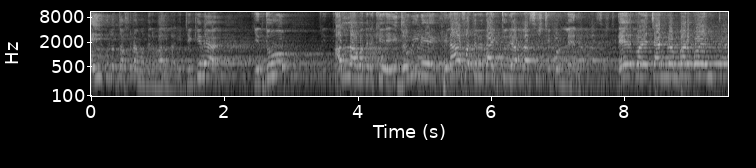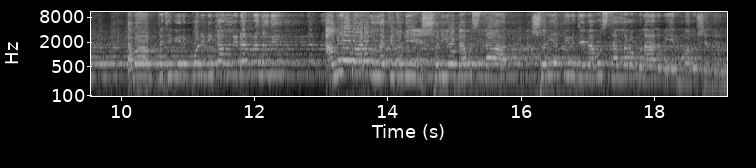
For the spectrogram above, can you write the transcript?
এইগুলো তখন আমাদের ভালো লাগে। ঠিক কিনা? কিন্তু আল্লাহ আমাদেরকে এই জমিনে খেলাফতের দায়িত্ব দিয়ে আল্লাহ সৃষ্টি করলেন। এরপরে চার নম্বর পয়েন্ট তাম পৃথিবীর পলিটিক্যাল লিডাররা যদি, আমি আমার আল্লাহকে যদি শরীয় ব্যবস্থা, শরীয়তের যে ব্যবস্থা আল্লাহ রাব্বুল আলামিন মানুষের জন্য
